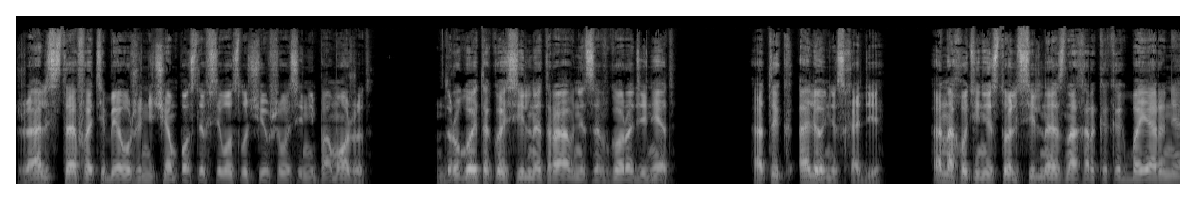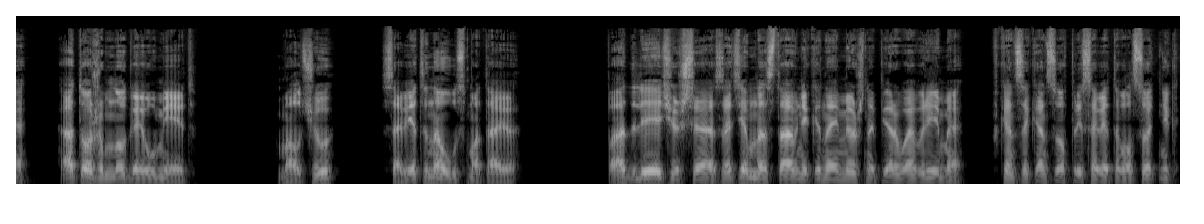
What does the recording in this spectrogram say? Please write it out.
«Жаль, Стефа тебе уже ничем после всего случившегося не поможет. Другой такой сильной травницы в городе нет. А ты к Алене сходи. Она хоть и не столь сильная знахарка, как боярыня, а тоже многое умеет». Молчу, советы на ус мотаю. «Подлечишься, затем наставника наймешь на первое время», в конце концов присоветовал сотник,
